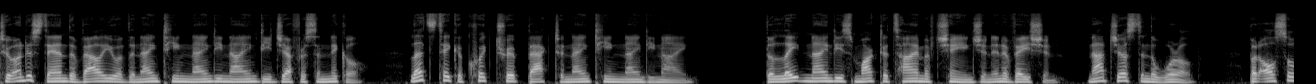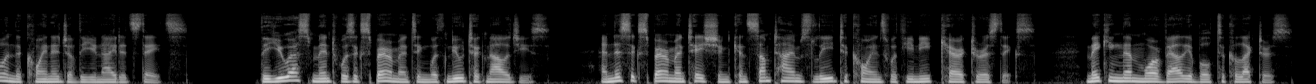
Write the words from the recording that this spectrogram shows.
To understand the value of the 1999 D Jefferson nickel, let's take a quick trip back to 1999. The late 90s marked a time of change and innovation, not just in the world, but also in the coinage of the United States. The US Mint was experimenting with new technologies, and this experimentation can sometimes lead to coins with unique characteristics, making them more valuable to collectors.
